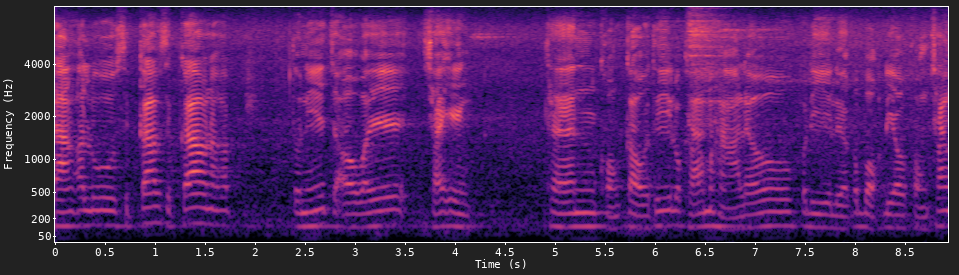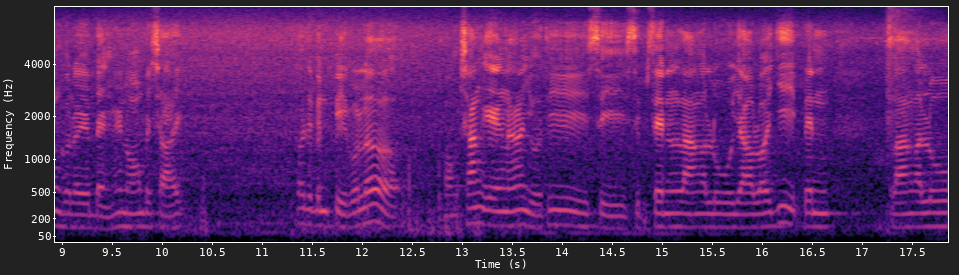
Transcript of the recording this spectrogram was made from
รางอะลู 19 19 นะครับ ตัวนี้จะเอาไว้ใช้เอง แทนของเก่าที่ลูกค้ามาหาแล้วพอดีเหลือกระบอกเดียวของช่างก็เลยแบ่งให้น้องไปใช้ ก็จะเป็นปีกโรลเลอร์ของช่างเองนะ อยู่ที่ 40 เซนรางอะลูยาว 120 เป็นรางอะลู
